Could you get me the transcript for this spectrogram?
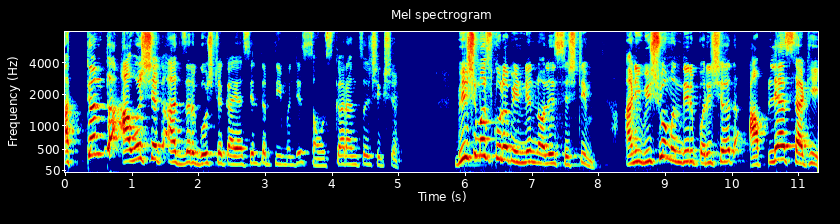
अत्यंत आवश्यक आज जर गोष्ट काय असेल तर ती म्हणजे संस्कारांचं शिक्षण. Bhishma School of Indian Knowledge System आणि विश्व मंदिर परिषद आपल्यासाठी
